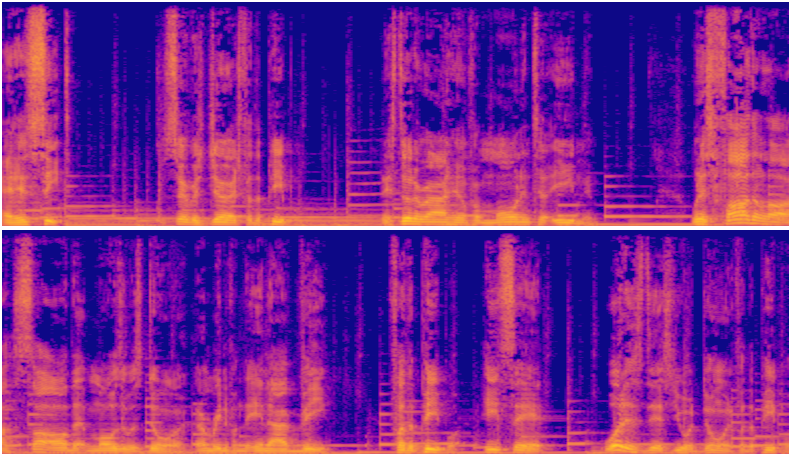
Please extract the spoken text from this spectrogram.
at his seat to serve as judge for the people. They stood around him from morning till evening. When his father in law saw all that Moses was doing, and I'm reading from the NIV, for the people, he said, What is this you are doing for the people?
